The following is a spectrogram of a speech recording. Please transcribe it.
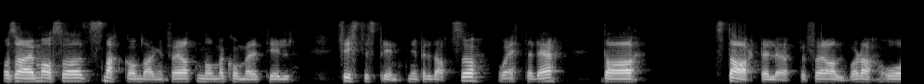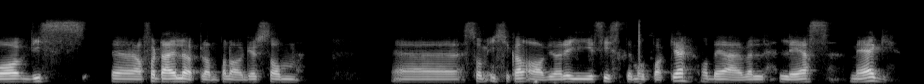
och så har jag också snackat om dagen för att när man kommer till sista sprinten i Predazzo och efter det, då startar löpet för allvar. Då. Och viss, uh, för dig löparen på lager som uh, som inte kan avgöra i sista motbacke, och det är väl läs meg,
